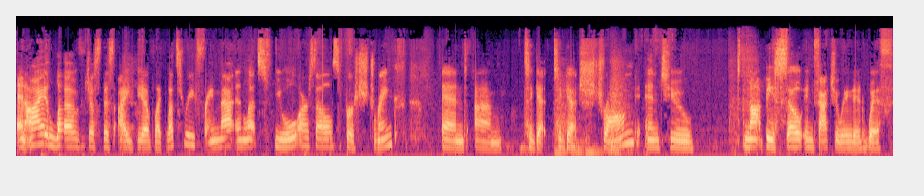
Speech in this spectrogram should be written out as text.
And I love just this idea of like, let's reframe that and let's fuel ourselves for strength and um, to get to get strong and to not be so infatuated with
